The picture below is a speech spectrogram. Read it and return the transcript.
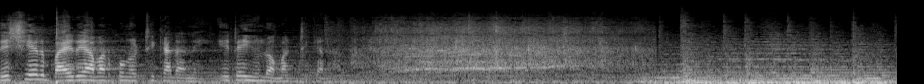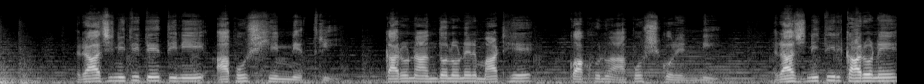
দেশের বাইরে আমার কোনো ঠিকানা নেই। এটাই হলো আমার ঠিকানা। রাজনীতিতে তিনি আপোষহীন নেত্রী। কারণ আন্দোলনের মাঠে কখনো আপোষ করেননি। রাজনীতির কারণে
